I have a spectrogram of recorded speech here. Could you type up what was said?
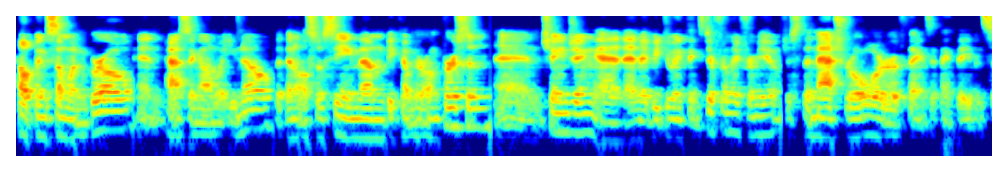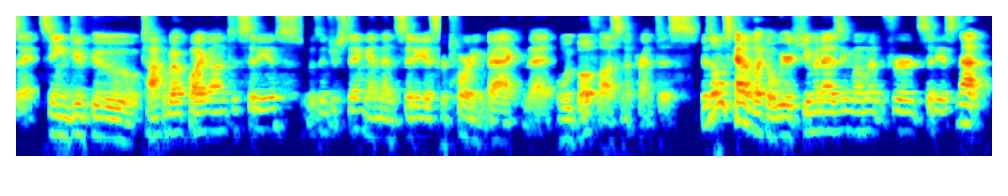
Helping someone grow and passing on what you know, but then also seeing them become their own person and changing and, and maybe doing things differently from you. Just the natural order of things, I think they even say. Seeing Dooku talk about Qui-Gon to Sidious was interesting, and then Sidious retorting back that we both lost an apprentice. It was almost kind of like a weird humanizing moment for Sidious. Not,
